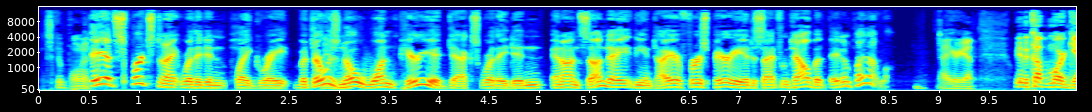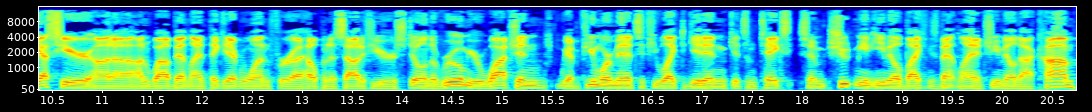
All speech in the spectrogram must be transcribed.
that's a good point. They had spurts tonight where they didn't play great, but there was mm-hmm. no one period Dex where they didn't. And on Sunday, the entire first period, aside from Talbot, they didn't play that well. I hear you. We have a couple more guests here on uh, on Wild Vent Line. Thank you to everyone for uh, helping us out. If you're still in the room, you're watching, we have a few more minutes. If you would like to get in, get some takes, some, shoot me an email, vikingsventline at gmail.com.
